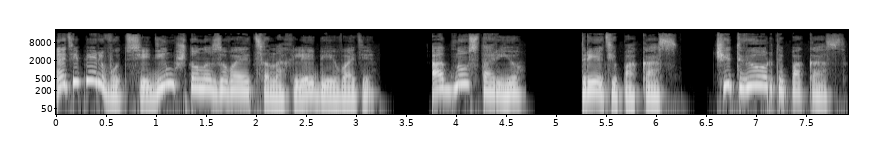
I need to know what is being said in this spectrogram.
А теперь вот сидим, что называется, на хлебе и воде. Одно старье, третий показ, четвертый показ.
